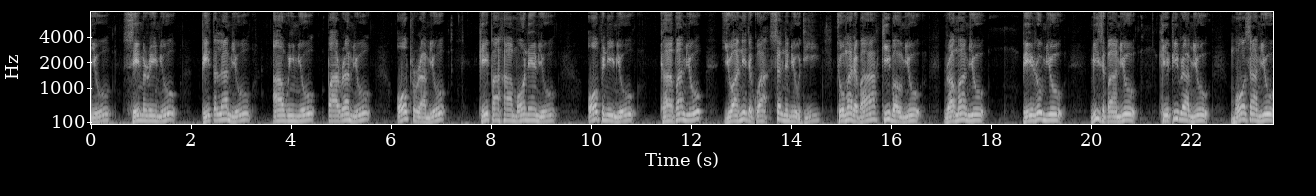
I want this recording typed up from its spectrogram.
မြို့ဇေမရီမြို့ဘေတလမြို့အာဝီမြို့ပါရမြို့အောပရာမြို့ဂေပါဟာမောနေမြို့အောဖနီမြို့ဂါဘမြို့ယွာနှင့်တကွဆက်နှစ်မြို့တည် ထိုမှတပါဂိဘောင်မြို့ ရာမမြို့ဘေရုတ်မြို့ မိဇဘာမြို့ ခေဖိရမြို့ မောဇမြို့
